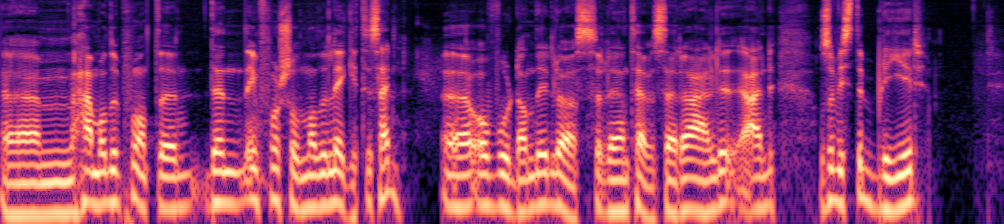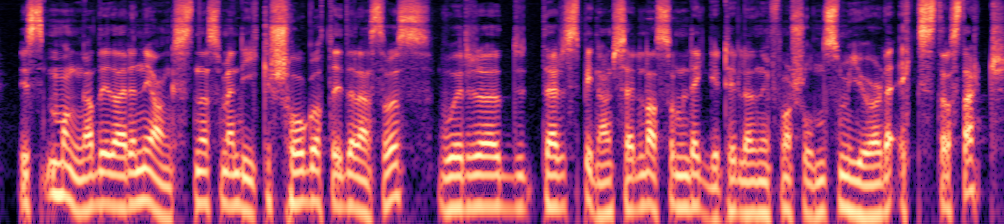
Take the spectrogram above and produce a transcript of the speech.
Um, her må du på en måte Den informasjonen må du legge til selv. Uh, og hvordan de løser det i en TV-serie er, er Også hvis det blir Hvis mange av de der nyansene som jeg liker så godt i The Last of Us, hvor uh, det er spilleren selv da, som legger til den informasjonen som gjør det ekstra sterkt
